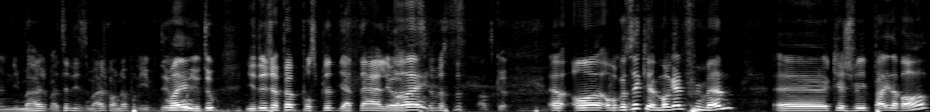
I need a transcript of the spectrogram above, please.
Une image. Ben, tu sais, les images qu'on a pour les vidéos. YouTube. Il est déjà fait pour Split, il attend, là. En tout cas. Euh, on, on va continuer avec Morgan Freeman, euh, que je vais parler d'abord.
